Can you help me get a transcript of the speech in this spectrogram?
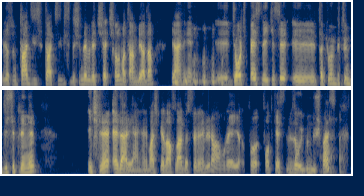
biliyorsun taç çizgisi, taç çizgisi dışında bile çalım atan bir adam. Yani hani e, George Best'le ikisi e, takımın bütün disiplininin içine eder yani. Hani başka laflar da söylenebilir ama buraya ya- po- podcast'imize uygun düşmez.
